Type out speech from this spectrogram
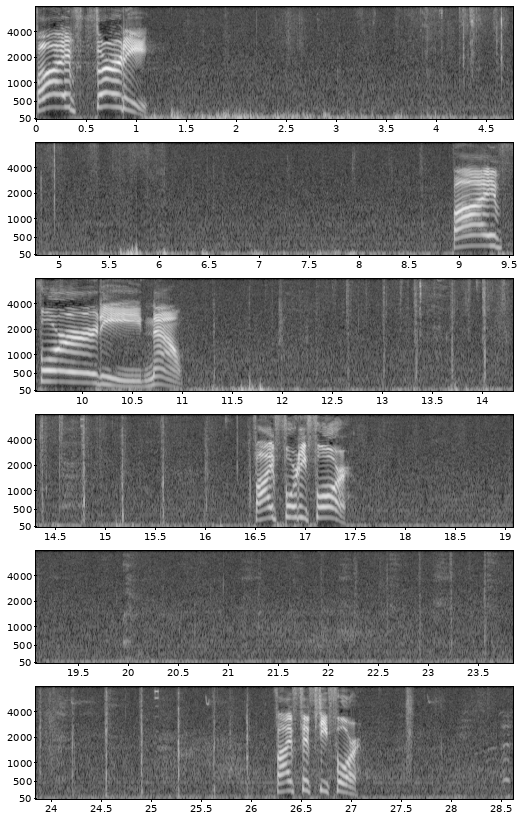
Five thirty. Five forty now. Five. Five. Impressive. Six nine. That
